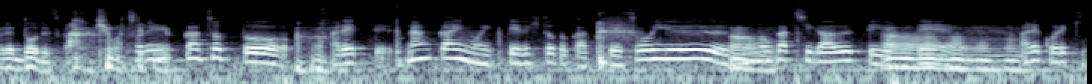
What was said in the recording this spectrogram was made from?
それどうですか？気持ちそ的にれがちょっとあれって何回も言ってる人とかって そういうものが違うっていうので、うんうんうんうん。あれこれキッ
